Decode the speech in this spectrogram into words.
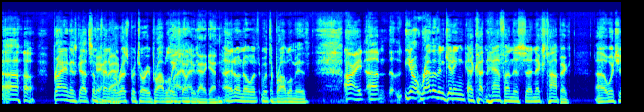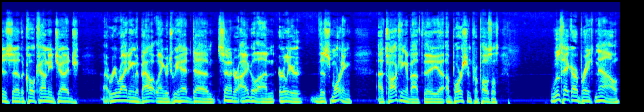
Oh, Brian has got some okay, kind of a respiratory problem. Please don't I, do that again. I don't know what, what the problem is. All right. Um, you know, rather than getting uh, cut in half on this uh, next topic, uh, which is uh, the Cole County judge uh, rewriting the ballot language, we had um, Senator Eigel on earlier this morning uh, talking about the abortion proposals. We'll take our break now,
